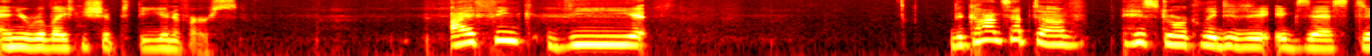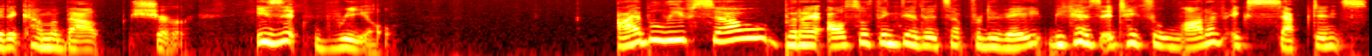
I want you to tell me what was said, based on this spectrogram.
and your relationship to the universe. I think the the concept of historically did it exist? Did it come about? Sure. Is it real? I believe so, but I also think that it's up for debate because it takes a lot of acceptance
